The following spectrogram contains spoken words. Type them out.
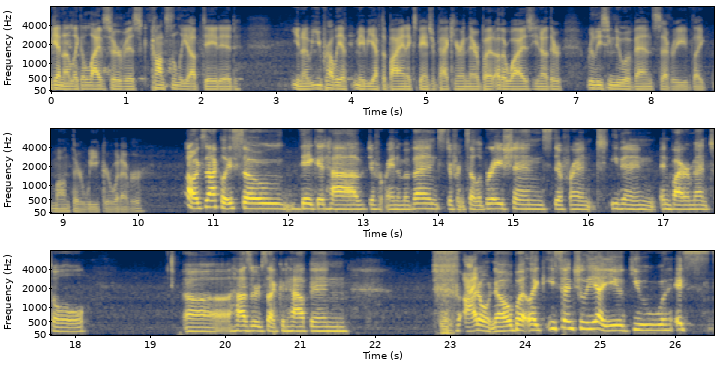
again, like a live service, constantly updated. You know, you probably have maybe you have to buy an expansion pack here and there, but otherwise, you know, they're releasing new events every like month or week or whatever. Oh, exactly. So they could have different random events, different celebrations, different even environmental uh, hazards that could happen. I don't know, but like essentially, yeah, you you it's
